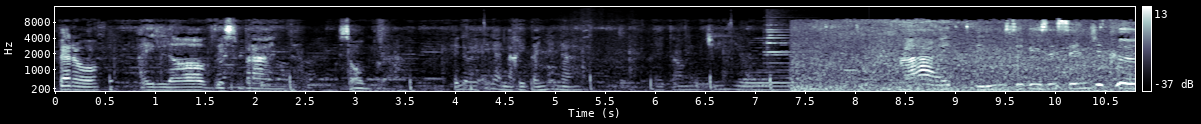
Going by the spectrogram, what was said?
Pero, I love this brand. Sobra. Anyway, ayan, nakita niyo na. Ito ang Gio. Right, Mitsubishi Shinjuku.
